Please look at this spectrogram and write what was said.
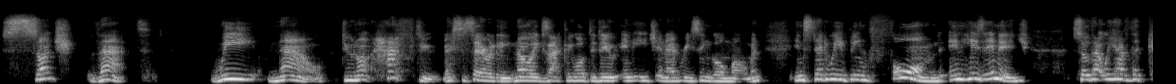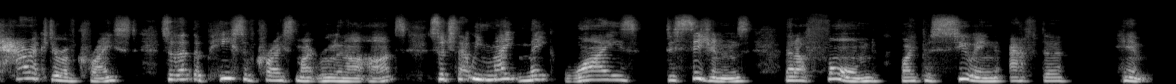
such that we now do not have to necessarily know exactly what to do in each and every single moment. Instead, we've been formed in his image so that we have the character of Christ, so that the peace of Christ might rule in our hearts, such that we might make wise decisions that are formed by pursuing after Him.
